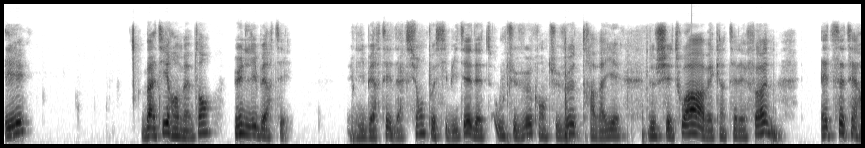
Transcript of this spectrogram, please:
et bâtir en même temps une liberté. Une liberté d'action, possibilité d'être où tu veux, quand tu veux, de travailler de chez toi avec un téléphone, etc.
